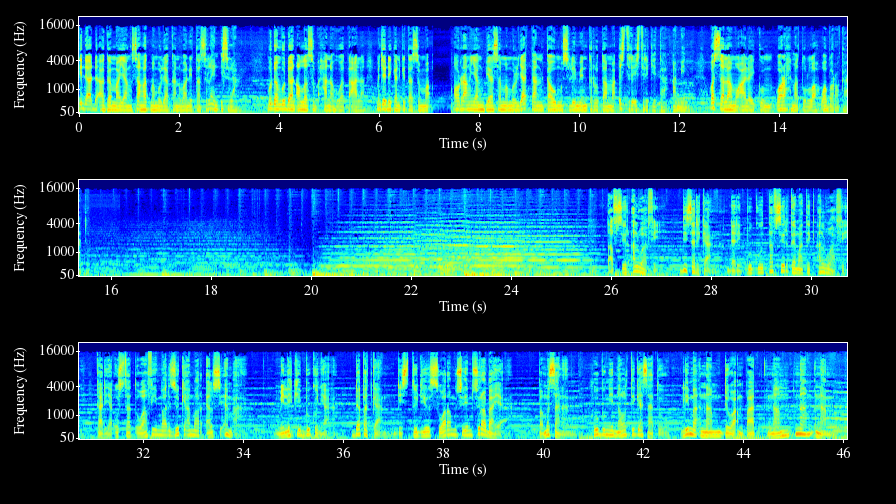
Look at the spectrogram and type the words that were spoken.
Tidak ada agama yang sangat memuliakan wanita selain Islam. Mudah-mudahan Allah Subhanahu wa taala menjadikan kita semua orang yang biasa memuliakan kaum muslimin terutama istri-istri kita. Amin. Wassalamualaikum warahmatullahi wabarakatuh. Tafsir Al-Wafi disarikan dari buku tafsir tematik Al-Wafi karya Ustadz Wafi Marzuki Amar LCMA. Miliki bukunya, dapatkan di studio Suara Muslim Surabaya. Pemesanan hubungi 031 5624 666.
